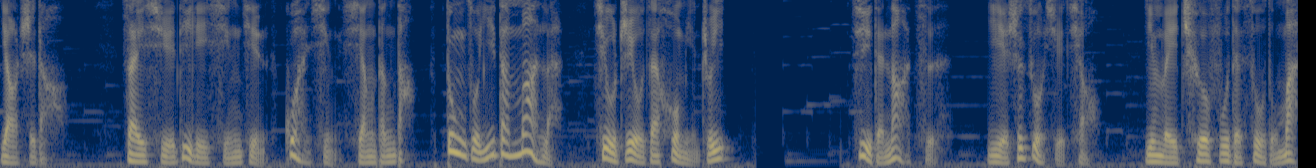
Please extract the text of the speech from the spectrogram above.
要知道，在雪地里行进惯性相当大，动作一旦慢了，就只有在后面追。记得那次也是坐雪橇，因为车夫的速度慢，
